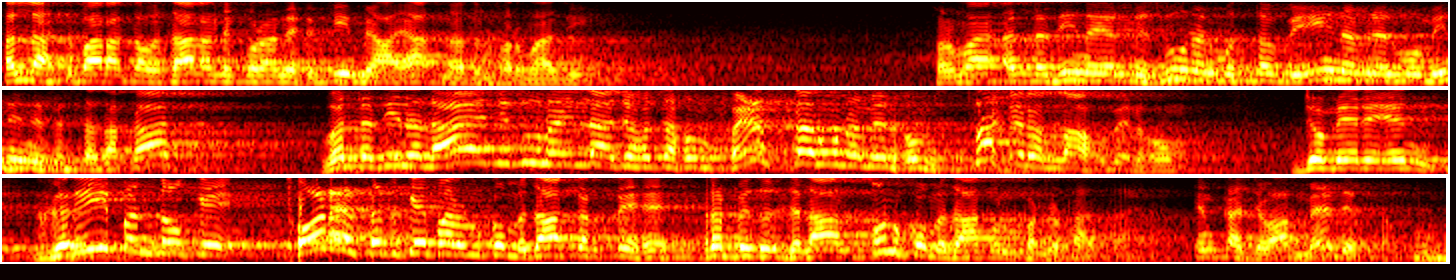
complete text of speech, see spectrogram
اللہ تبارہ کا وطالعہ نے قرآن حکیم میں آیات نادل فرما دی۔ فرمایا الذين يلمزون المتبعين من المؤمنين في الصدقات والذين لا يجدون الا جهدهم فيسخرون منهم سخر الله منهم جو میرے ان غریب بندوں کے تھوڑے صدقے پر ان کو مذاق کرتے ہیں، رب الجلال ان کو مذاق ان پر لٹاتا ہے۔ ان کا جواب میں دیتا ہوں۔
